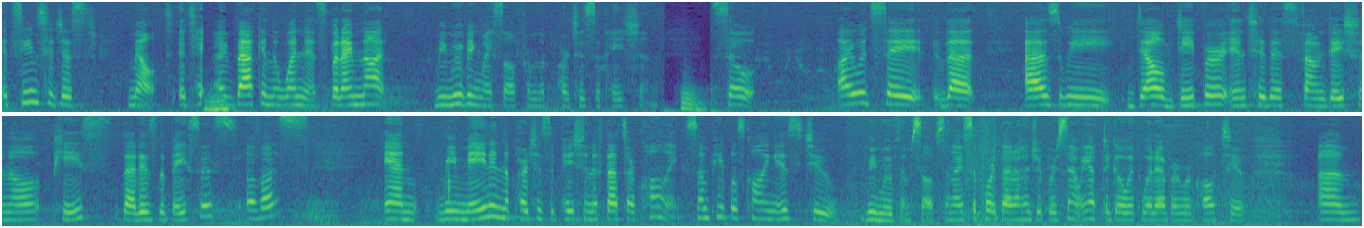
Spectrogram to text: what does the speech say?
it seems to just melt. It ta- I'm back in the oneness, but I'm not removing myself from the participation. Hmm. So I would say that as we delve deeper into this foundational piece that is the basis of us and remain in the participation if that's our calling. Some people's calling is to remove themselves, and I support that 100%. We have to go with whatever we're called to. Um,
